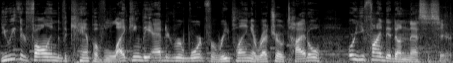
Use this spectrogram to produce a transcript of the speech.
You either fall into the camp of liking the added reward for replaying a retro title, or you find it unnecessary.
